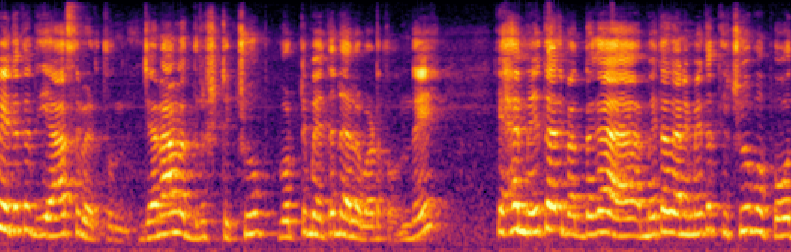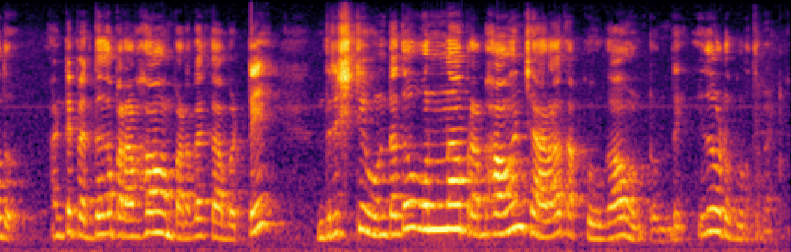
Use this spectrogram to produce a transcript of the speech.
మీదకి ధ్యాస పెడుతుంది జనాల దృష్టి చూపు బొట్టు మీద నిలబడుతుంది. ఇక మిగతాది పెద్దగా మిగతా దాని మీదకి చూపు పోదు అంటే పెద్దగా ప్రభావం పడదు కాబట్టి దృష్టి ఉండదు ఉన్న ప్రభావం చాలా తక్కువగా ఉంటుంది. ఇది ఒకటి గుర్తుపెట్టుకోవాలి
